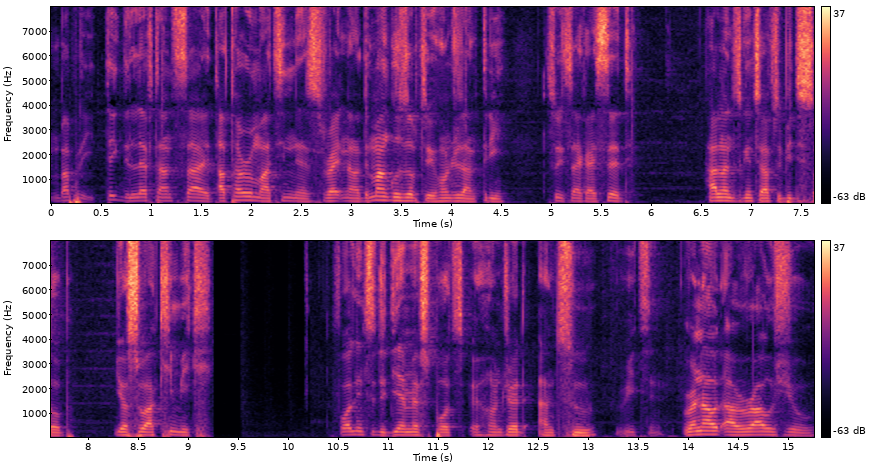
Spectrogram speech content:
Mbappe, take the left hand side. Lautaro Martinez right now. The man goes up to 103. So it's like I said, Haaland is going to have to be the sub. Joshua Kimmich fall into the DMF spots 102 rating. Ronald Araujo,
